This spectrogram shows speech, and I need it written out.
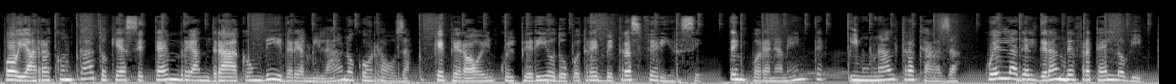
Poi ha raccontato che a settembre andrà a convivere a Milano con Rosa, che però in quel periodo potrebbe trasferirsi, temporaneamente, in un'altra casa, quella del grande fratello Vip.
